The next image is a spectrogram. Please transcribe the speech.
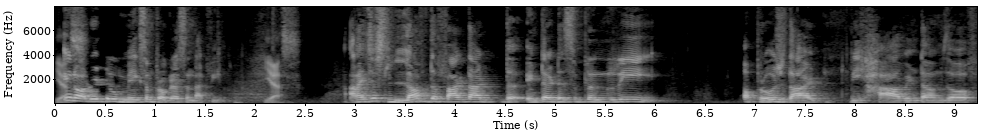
Yes. in order to make some progress in that field. Yes. And I just love the fact that the interdisciplinary approach that we have in terms of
